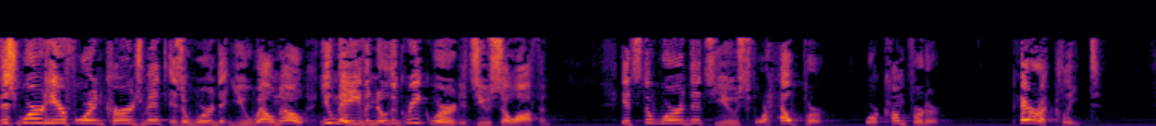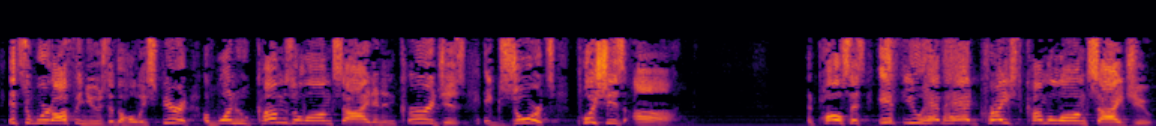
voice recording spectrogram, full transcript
This word here for encouragement is a word that you well know. You may even know the Greek word it's used so often. It's the word that's used for helper or comforter, paraclete. It's the word often used of the Holy Spirit, of one who comes alongside and encourages, exhorts, pushes on. And Paul says, if you have had Christ come alongside you,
